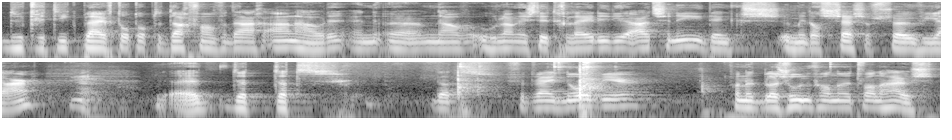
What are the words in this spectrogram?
de kritiek blijft tot op de dag van vandaag aanhouden. En eh, nou, hoe lang is dit geleden, die uitzending? Ik denk inmiddels zes of zeven jaar. Ja. Eh, dat, dat, dat verdwijnt nooit meer van het blazoen van het Twan Huis.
